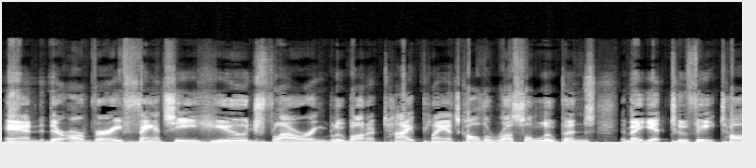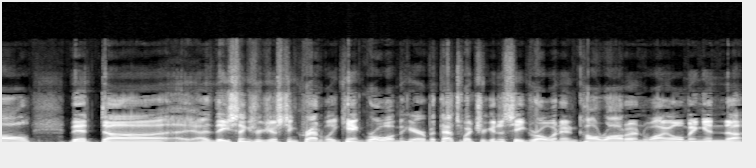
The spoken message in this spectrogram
And there are very fancy, huge flowering bluebonnet type plants called the Russell lupins that may get two feet tall. That uh, uh, these things are just incredible. You can't grow them here, but that's what you're going to see growing in Colorado and Wyoming and uh,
